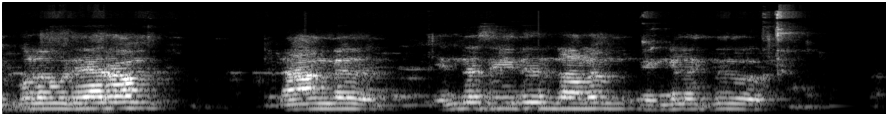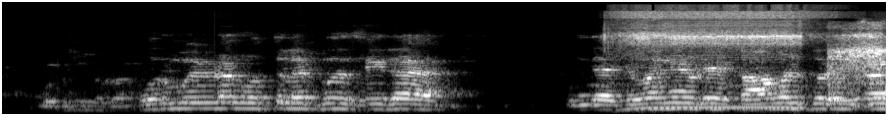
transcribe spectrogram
இவ்வளவு நேரம் நாங்கள் என்ன செய்திருந்தாலும் எங்களுக்கு பொறுமையுடன் ஒத்துழைப்பு செய்த இந்த சிவகங்கையுடைய காவல்துறைக்கு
